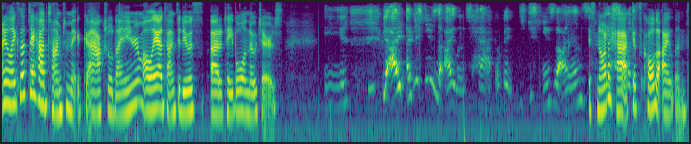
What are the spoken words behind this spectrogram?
I like that they had time to make an actual dining room. All I had time to do is add a table and no chairs. Yeah, I, I just use the islands hack. Okay, just, just use the islands. It's not a There's so hack. much- It's called an island.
